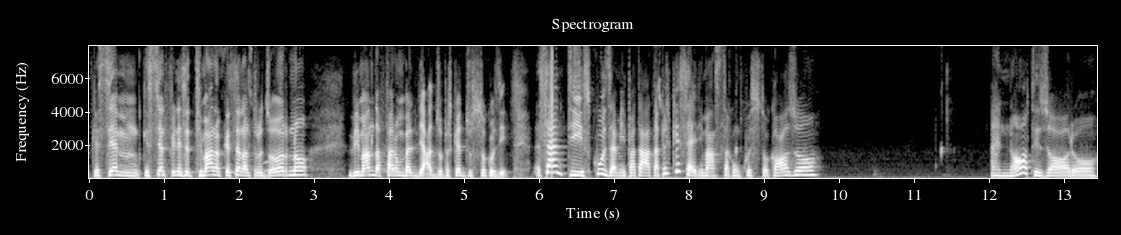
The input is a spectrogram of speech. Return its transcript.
che, sia, che sia il fine settimana o che sia un altro giorno, vi mando a fare un bel viaggio perché è giusto così. Senti, scusami, patata, perché sei rimasta con questo coso? Eh no, tesoro.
